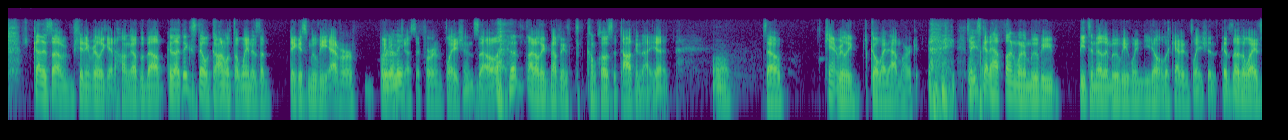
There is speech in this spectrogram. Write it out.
kind of something shouldn't really get hung up about because I think still Gone with the Wind is the biggest movie ever when Really? you adjust it for inflation. So, I don't think nothing's come close to topping that yet. Mm. So, can't really go by that mark. so, you just got to have fun when a movie beats another movie when you don't look at inflation because otherwise,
